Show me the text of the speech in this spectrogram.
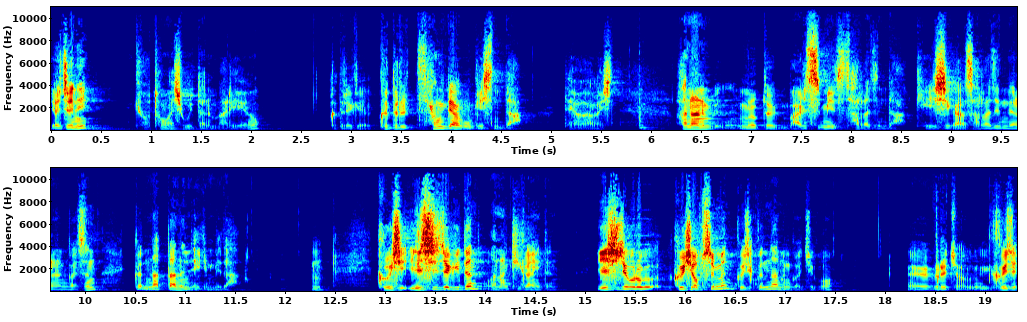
여전히 교통하시고 있다는 말이에요. 그들에게 그들을 상대하고 계신다. 대화가 계신다. 하나님으로부터 말씀이 사라진다. 계시가 사라진다는 것은 끝났다는 얘기입니다. 응? 그것이 일시적이든 어느 기간이든 일시적으로 그것이 없으면 그것이 끝나는 것이고 예, 그렇죠. 그것이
